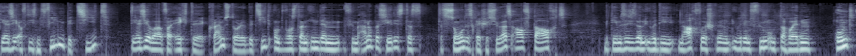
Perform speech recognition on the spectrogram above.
der sich auf diesen Film bezieht der sich aber auf eine echte Crime Story bezieht und was dann in dem Film auch noch passiert ist, dass der Sohn des Regisseurs auftaucht, mit dem sie sich dann über die Nachforschungen und über den Film unterhalten und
